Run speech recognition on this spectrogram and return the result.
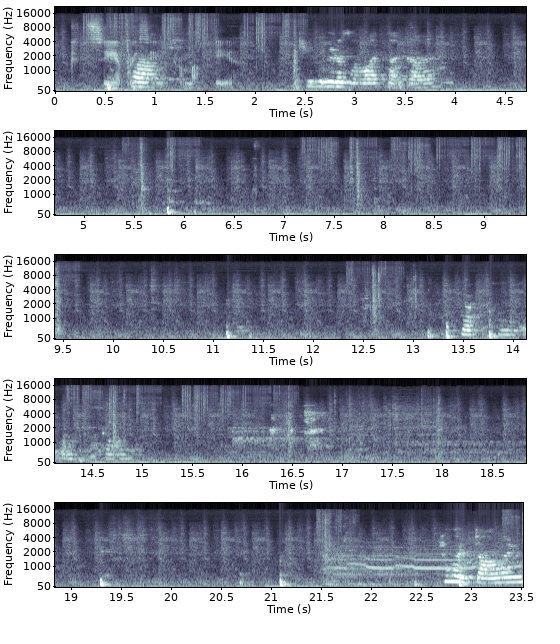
You can see everything Wow. from up here. She really doesn't like that guy. No, I'm not gonna. Hello, darling.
